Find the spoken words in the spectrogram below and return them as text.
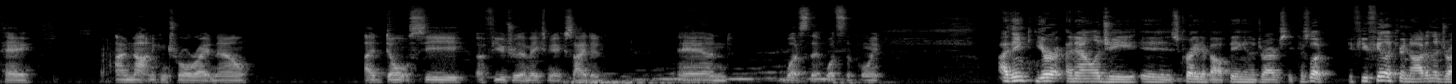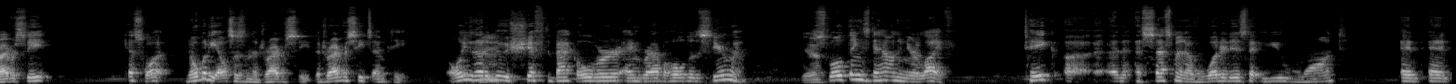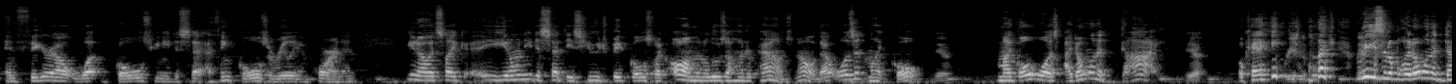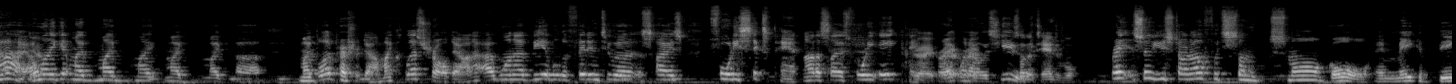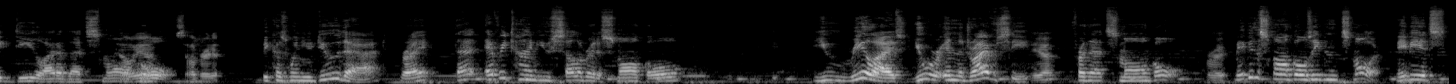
hey, I'm not in control right now. I don't see a future that makes me excited, and what's the what's the point? I think your analogy is great about being in the driver's seat. Because look, if you feel like you're not in the driver's seat, guess what? Nobody else is in the driver's seat. The driver's seat's empty. All you got to Hmm. do is shift back over and grab a hold of the steering wheel. Yeah. Slow things down in your life. take uh, an assessment of what it is that you want and and and figure out what goals you need to set i think goals are really important and you know it's like eh, you don't need to set these huge big goals like oh i'm going to lose 100 pounds no that wasn't my goal Yeah. My goal was i don't want to die Yeah. okay Reasonable. like Yeah. reasonable i don't want to die i want to get my my my my my uh, my blood pressure down my cholesterol down i, I want to be able to fit into a size 46 pant not a size 48 pant Right, right, right, when i was huge Something tangible. Right. So you start off with some small goal and make a big deal out of that small yeah. goal. Celebrate it. Because when you do that, right, that every time you celebrate a small goal, you realize you were in the driver's seat Yeah. for that small goal. Right. Maybe the small goal is even smaller. Maybe it's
